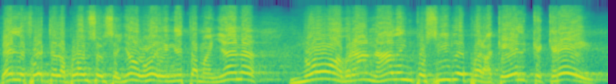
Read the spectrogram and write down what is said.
Denle fuerte el aplauso al Señor hoy en esta mañana. No habrá nada imposible para aquel que cree.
